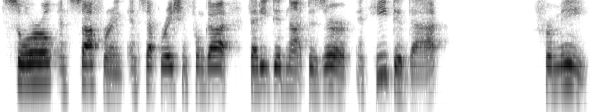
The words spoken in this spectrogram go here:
sorrow, and suffering and separation from God that he did not deserve. And he did that for me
